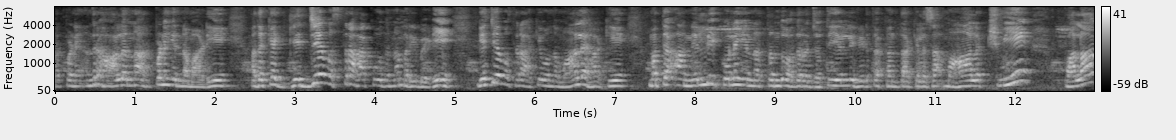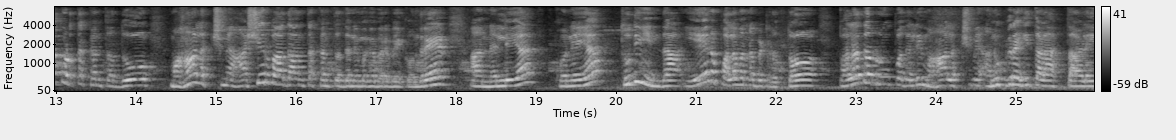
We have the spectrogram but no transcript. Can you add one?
ಅರ್ಪಣೆ, ಅಂದರೆ ಹಾಲನ್ನು ಅರ್ಪಣೆಯನ್ನು ಮಾಡಿ, ಅದಕ್ಕೆ ಗೆಜ್ಜೆ ವಸ್ತ್ರ ಹಾಕುವುದನ್ನು ಮರಿಬೇಡಿ. ಗೆಜ್ಜೆ ವಸ್ತ್ರ ಹಾಕಿ ಒಂದು ಮಾಲೆ ಹಾಕಿ, ಮತ್ತು ಆ ನೆಲ್ಲಿ ಕೊನೆಯನ್ನು ತಂದು ಅದರ ಜೊತೆಯಲ್ಲಿ ಹಿಡ್ತಕ್ಕಂಥ ಕೆಲಸ. ಮಹಾಲಕ್ಷ್ಮಿ ಫಲ ಕೊಡ್ತಕ್ಕಂಥದ್ದು, ಮಹಾಲಕ್ಷ್ಮಿ ಆಶೀರ್ವಾದ ಅಂತಕ್ಕಂಥದ್ದು ನಿಮಗೆ ಬರಬೇಕು ಅಂದರೆ, ಆ ನೆಲ್ಲಿಯ ಕೊನೆಯ ತುದಿಯಿಂದ ಏನು ಫಲವನ್ನು ಬಿಟ್ಟಿರುತ್ತೋ, ಫಲದ ರೂಪದಲ್ಲಿ ಮಹಾಲಕ್ಷ್ಮಿ ಅನುಗ್ರಹಿತಳಾಗ್ತಾಳೆ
